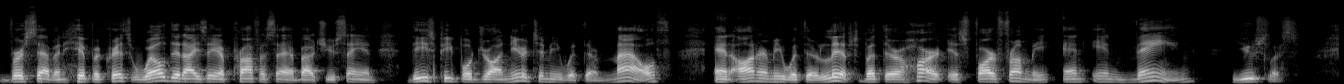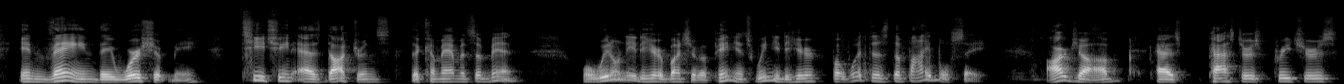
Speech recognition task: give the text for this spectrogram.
verse 7 hypocrites well did isaiah prophesy about you saying these people draw near to me with their mouth and honor me with their lips but their heart is far from me and in vain useless in vain they worship me teaching as doctrines the commandments of men. Well, we don't need to hear a bunch of opinions. We need to hear, but what does the Bible say? Our job as pastors, preachers,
